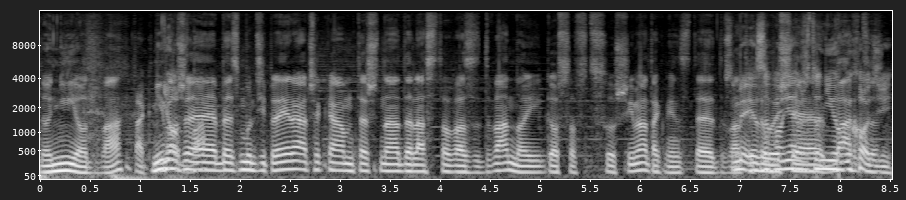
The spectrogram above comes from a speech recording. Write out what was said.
No Nio 2. Tak, Mimo, Nio że bez multiplayera czekam też na The Last of Us 2, no i Ghost of Tsushima, tak więc te 2. W dwa sumie ja tytuły zapomniałem, się że to Nio bardzo, wychodzi.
